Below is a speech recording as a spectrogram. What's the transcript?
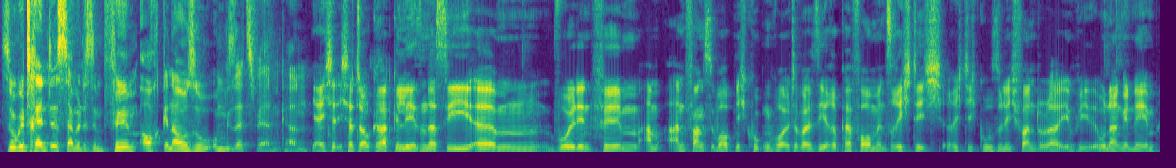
so getrennt ist, damit es im Film auch genauso umgesetzt werden kann. Ja, ich, ich hatte auch gerade gelesen, dass sie ähm, wohl den Film am Anfangs überhaupt nicht gucken wollte, weil sie ihre Performance richtig, richtig gruselig fand oder irgendwie unangenehm.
